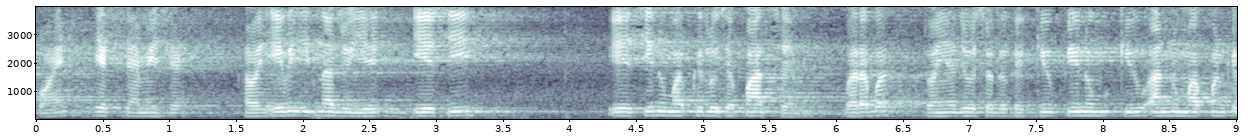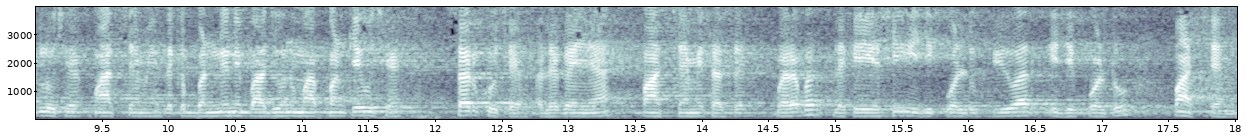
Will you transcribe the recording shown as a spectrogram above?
પોઈન્ટ એક સેમી છે. હવે એવી જ રીતના જોઈએ. એસી એસીનું માપ કેટલું છે? પાંચ સેમી. બરાબર? તો અહીંયા જોઈશો તો કે ક્યુપીનું ક્યુ આરનું માપન કેટલું છે? પાંચ સેમી. એટલે કે બંનેની બાજુનું માપન કેવું છે? સરખું છે. એટલે કે અહીંયા પાંચ સેમી થશે. બરાબર? એટલે કે AC is equal to Q R is equal to પાંચ સેમી.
